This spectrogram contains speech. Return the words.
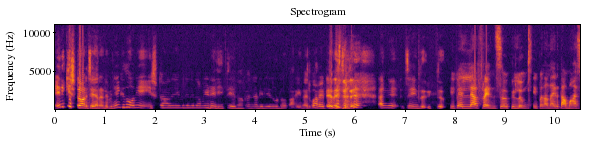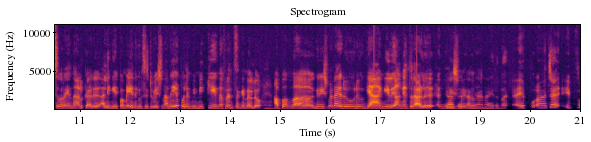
എനിക്ക് എനിക്കിഷ്ടമാണ് ചെയ്യാനുണ്ട് പിന്നെ എനിക്ക് തോന്നി ഇഷ്ടമാണ് പിന്നെ ഇതിന് നമ്മൾ ഈ ഡെലീറ്റ് ചെയ്യുന്നു നമുക്ക് അങ്ങ് കണ്ടിന്യൂ ചെയ്തുകൊണ്ടോ? പറയുന്നവർ പറയട്ടെ എന്ന് വെച്ചിട്ട് അങ്ങ് ചെയ്ത് ഇട്ടു. ഇപ്പൊ എല്ലാ ഫ്രണ്ട് സർക്കിളിലും ഇപ്പൊ നന്നായിട്ട് തമാശ പറയുന്ന ആൾക്കാർ അല്ലെങ്കിൽ ഇപ്പം ഏതെങ്കിലും സിറ്റുവേഷൻ അതേപോലെ മിമിക് ചെയ്യുന്ന ഫ്രണ്ട്സ് ഒക്കെ ഉണ്ടല്ലോ അപ്പം ഗ്രീഷ്മയുടെ ഒരു ഒരു ഗ്യാങ്ങിൽ അങ്ങനത്തെ ഒരാൾ. ഞാനായിരുന്നു. ഇപ്പൊ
